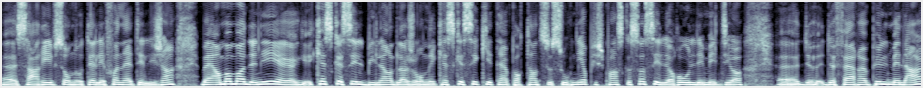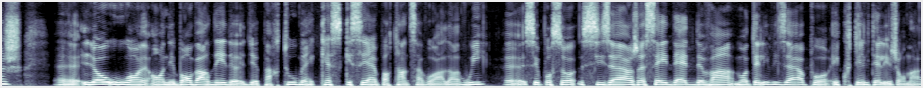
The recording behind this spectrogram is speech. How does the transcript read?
euh, ça arrive sur nos téléphones intelligents. Bien, à un moment donné, euh, qu'est-ce que c'est le bilan de la journée? Qu'est-ce que c'est qui est important de se souvenir? Puis je pense que ça, c'est le rôle des médias, euh, de, de, faire un peu le ménage. là où on, on, est bombardé de, de partout, mais qu'est-ce que c'est important de savoir? Là, oui, euh, c'est pour ça, 6 heures, j'essaie d'être devant mon téléviseur pour écouter le téléjournal.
